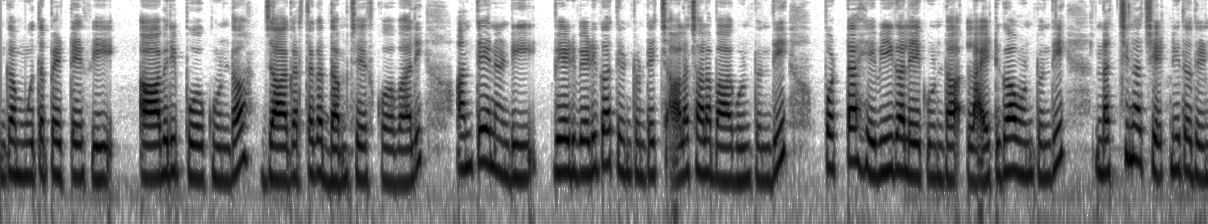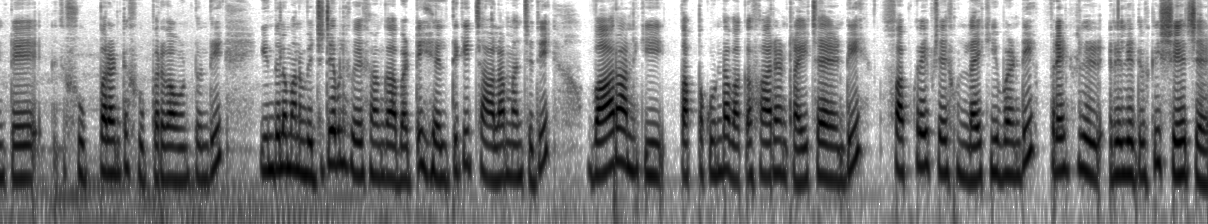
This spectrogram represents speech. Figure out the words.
ఇంకా మూత పెట్టేసి ఆవిరిపోకుండా జాగ్రత్తగా దమ్ చేసుకోవాలి. అంతేనండి వేడివేడిగా తింటుంటే చాలా చాలా బాగుంటుంది. పొట్ట హెవీగా లేకుండా లైట్గా ఉంటుంది. నచ్చిన చట్నీతో తింటే సూపర్ అంటే సూపర్గా ఉంటుంది. ఇందులో మనం వెజిటేబుల్స్ వేసాం కాబట్టి హెల్త్కి చాలా మంచిది. వారానికి తప్పకుండా ఒకసారి ట్రై చేయండి. సబ్స్క్రైబ్ చేసుకుని లైక్ ఇవ్వండి. ఫ్రెండ్స్ రిలేటివ్స్కి షేర్ చేయండి.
